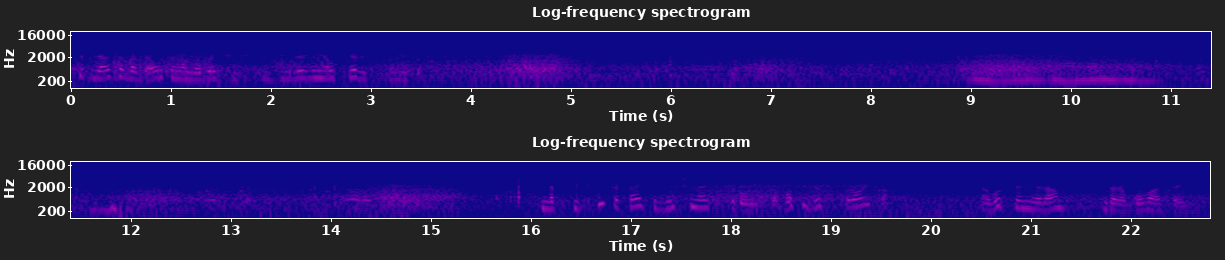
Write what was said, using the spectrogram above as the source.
Части пляжа вода уже намного чище. Даже мелкие рыбки есть. На Пхипхи какая-то вечная стройка. Вот идет стройка, а вот номера дорогого отеля.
